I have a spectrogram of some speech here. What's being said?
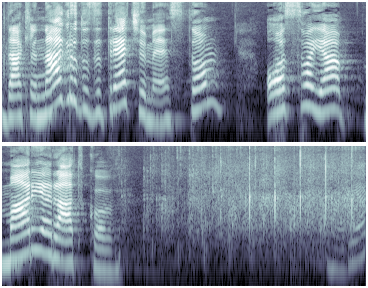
Dakle, nagradu za treće mesto osvaja Marija Ratkov. Marija?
